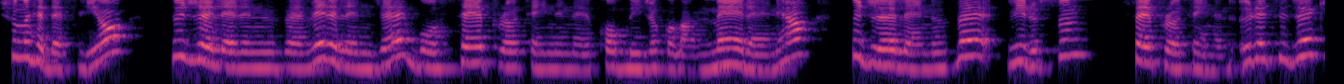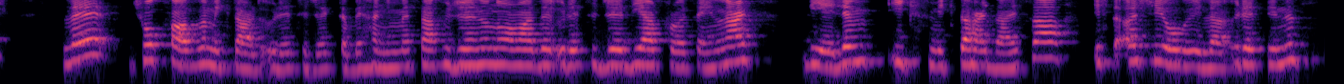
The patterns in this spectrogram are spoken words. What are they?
şunu hedefliyor hücrelerinize verilince bu S proteinini kodlayacak olan mRNA hücrelerinizde virüsün S proteinini üretecek ve çok fazla miktarda üretecek tabii. Hani mesela hücrenin normalde üreteceği diğer proteinler diyelim X miktardaysa işte aşı yoluyla ürettiğiniz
